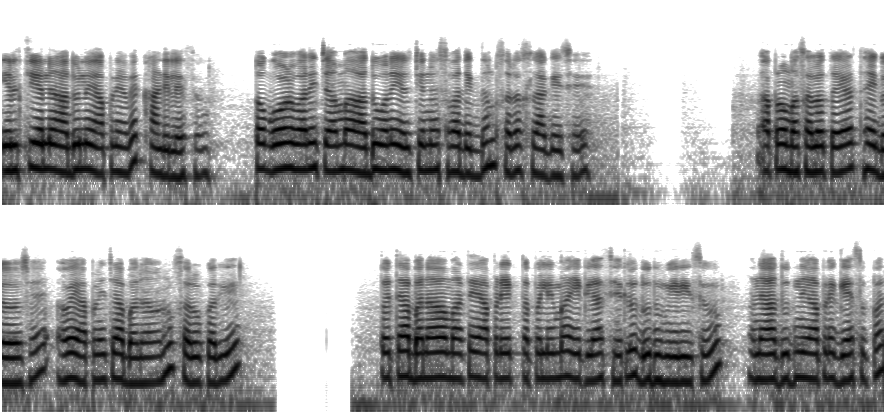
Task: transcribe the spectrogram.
એલચી અને આદુને આપણે હવે ખાંડી લઈશું. તો ગોળવાળી ચામાં આદુ અને એલચીનો સ્વાદ એકદમ સરસ લાગે છે. આપણો મસાલો તૈયાર થઈ ગયો છે. હવે આપણે ચા બનાવવાનું શરૂ કરીએ. તો ચા બનાવવા માટે આપણે એક તપેલીમાં એક ગ્લાસ જેટલું દૂધ ઉમેરીશું અને આ દૂધને આપણે ગેસ ઉપર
